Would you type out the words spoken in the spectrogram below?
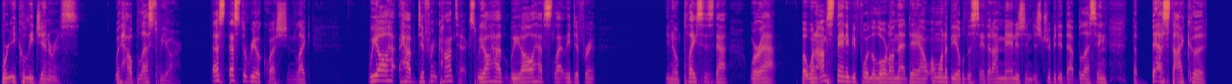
we're equally generous with how blessed we are? That's that's the real question. Like we all have different contexts. We all have we all have slightly different you know places that we're at. But when I'm standing before the Lord on that day, I, I want to be able to say that I managed and distributed that blessing the best I could.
